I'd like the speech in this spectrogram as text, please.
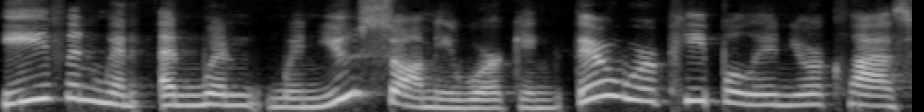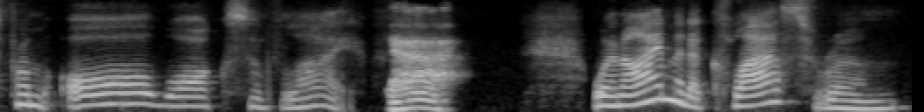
Even when and when when you saw me working there were people in your class from all walks of life. Yeah. When i'm in a classroom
